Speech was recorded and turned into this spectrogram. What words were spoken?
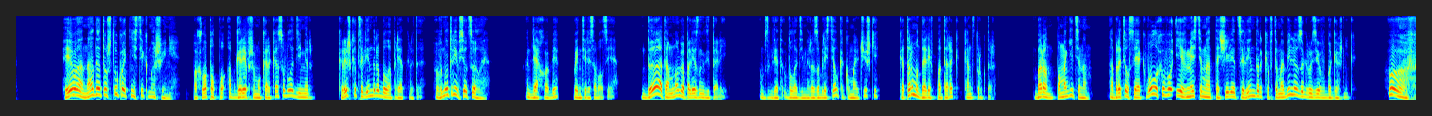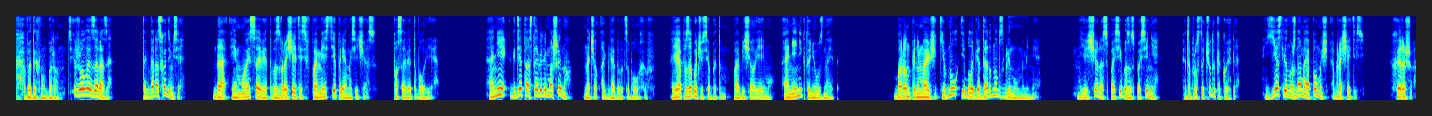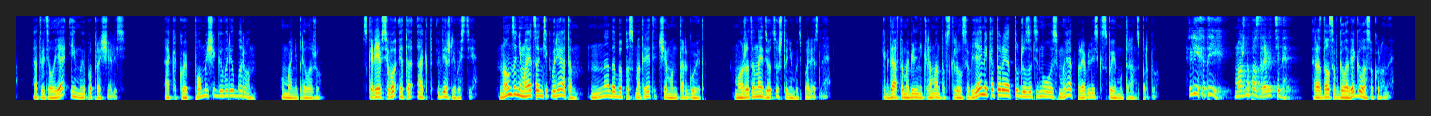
«Иван, надо эту штуку отнести к машине», — похлопал по обгоревшему каркасу Владимир. Крышка цилиндра была приоткрыта. Внутри все целое. «Для хобби?» — поинтересовался я. «Да, там много полезных деталей». Взгляд Владимира заблестел, как у мальчишки, которому дали в подарок конструктор. «Барон, помогите нам!» Обратился я к Волохову, и вместе мы оттащили цилиндр к автомобилю, загрузив в багажник. «Уф», — выдохнул барон, — «тяжелая зараза. Тогда расходимся?» «Да, и мой совет — возвращайтесь в поместье прямо сейчас. — посоветовал я. «Они где-то оставили машину», — начал оглядываться Волохов. «Я позабочусь об этом», — пообещал я ему. «О ней никто не узнает». Барон, понимающе кивнул и благодарно взглянул на меня. «Еще раз спасибо за спасение. Это просто чудо какое-то. Если нужна моя помощь, обращайтесь». «Хорошо», — ответил я, и мы попрощались. «О какой помощи?» — говорил барон. Ума не приложу. Скорее всего, это акт вежливости. Но он занимается антиквариатом. Надо бы посмотреть, чем он торгует. Может, и найдется что-нибудь полезное. Когда автомобиль некромантов скрылся в яме, которая тут же затянулась, мы отправились к своему транспорту. «Лихо ты их! Можно поздравить тебя!» — раздался в голове голосок Роны.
